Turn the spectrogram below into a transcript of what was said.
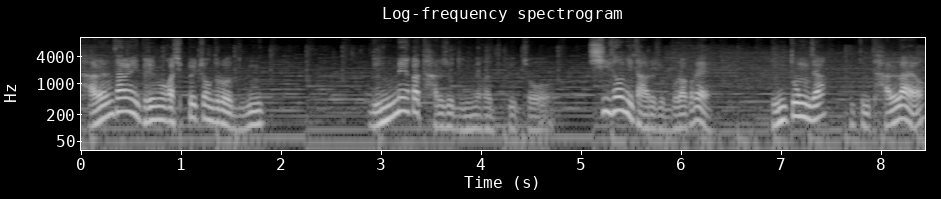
다른 사람이 그린 건가 싶을 정도로 눈 눈매가 다르죠 눈매가. 그저 시선이 다르죠. 뭐라 그래? 눈동자? 좀 달라요.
